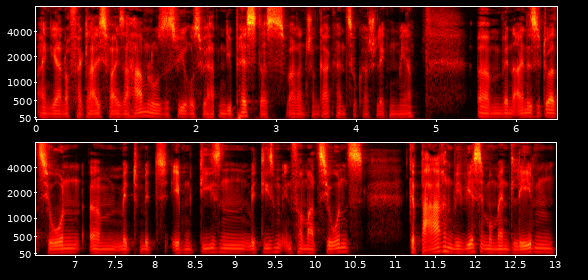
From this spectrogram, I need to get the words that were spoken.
ein ja noch vergleichsweise harmloses Virus, wir hatten die Pest, das war dann schon gar kein Zuckerschlecken mehr. Ähm, wenn eine Situation ähm, mit, mit eben diesen, mit diesem Informations- gebaren, wie wir es im Moment leben,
